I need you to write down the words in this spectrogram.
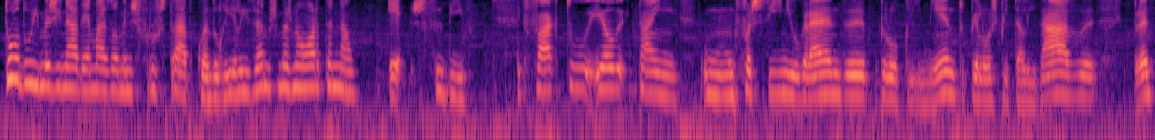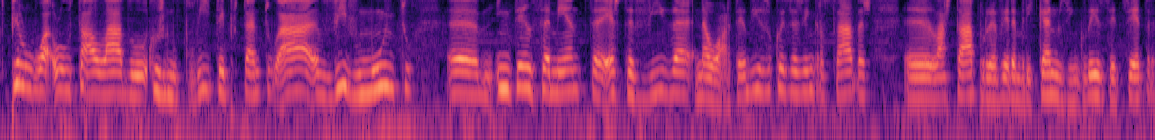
Todo o imaginado é mais ou menos frustrado quando o realizamos, mas na horta não. É excedido. De facto, ele tem um fascínio grande pelo acolhimento, pela hospitalidade, pelo o tal lado cosmopolita e, portanto, há, vive muito uh, intensamente esta vida na horta. Ele diz coisas engraçadas, uh, lá está, por haver americanos, ingleses, etc.,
